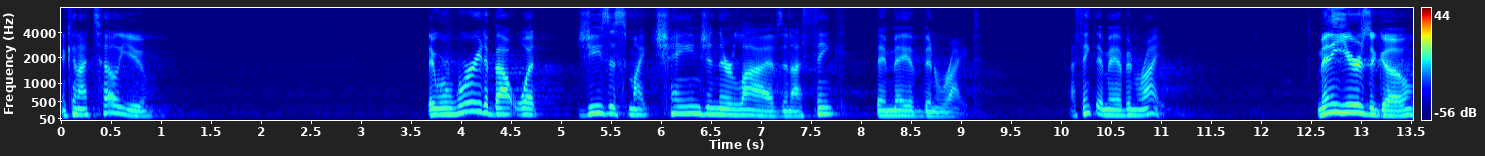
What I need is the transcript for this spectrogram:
And can I tell you, they were worried about what Jesus might change in their lives, and I think they may have been right. I think they may have been right. Many years ago,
